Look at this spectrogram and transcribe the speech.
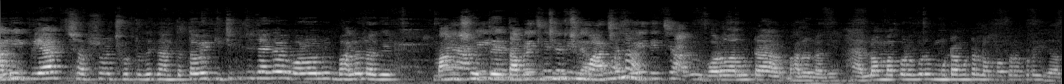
আলু, পেঁয়াজ সবসময় ছোট দেখে আনতে, তবে কিছু কিছু জায়গায় বড় আলু ভালো লাগে। মাংসতে, তারপরে কিছু কিছু মাছে না, বড় আলুটা ভালো লাগে। হ্যাঁ লম্বা করে করে, মোটা মোটা লম্বা করে করেই দাও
